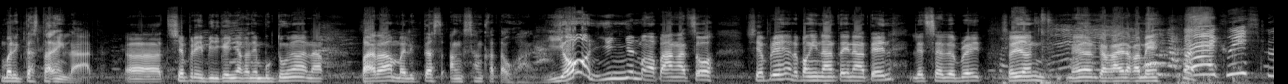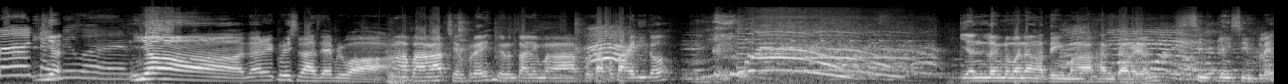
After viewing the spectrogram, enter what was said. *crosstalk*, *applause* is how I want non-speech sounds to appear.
maligtas tayong lahat. At syempre ibigay niya kanyang bugtong na anak para maligtas ang sangkatauhan. Yon! Yun yun mga pangat. So, syempre, ano pang hinahantay natin? Let's celebrate. So yun, ngayon kakain na kami. Merry Christmas, Yeah. everyone! Yan! Merry Christmas everyone! Mga pangat, syempre, meron tayong mga puta-putahe dito. Yan lang naman ang ating mga handa ngayon. Simpleng-simple.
